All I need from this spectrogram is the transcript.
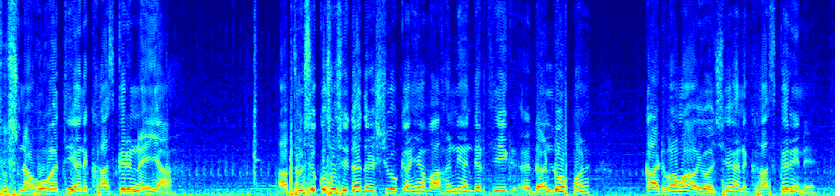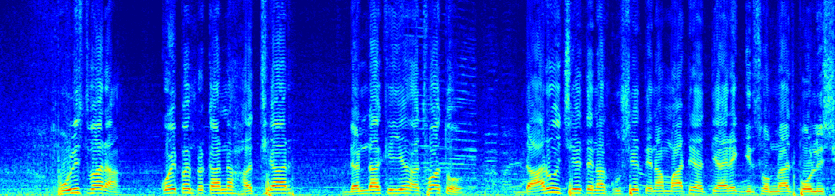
સૂચના હોવાથી અને ખાસ કરીને અહીંયા આપ જોઈ શકો છો સીધા દ્રશ્યો કે અહીંયા વાહનની અંદરથી એક દંડો પણ કાઢવામાં આવ્યો છે અને ખાસ કરીને પોલીસ દ્વારા કોઈ પણ પ્રકારના હથિયાર, દંડાકીય અથવા તો દારૂ છે તેના કુશે તેના માટે અત્યારે ગીર સોમનાથ પોલીસ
